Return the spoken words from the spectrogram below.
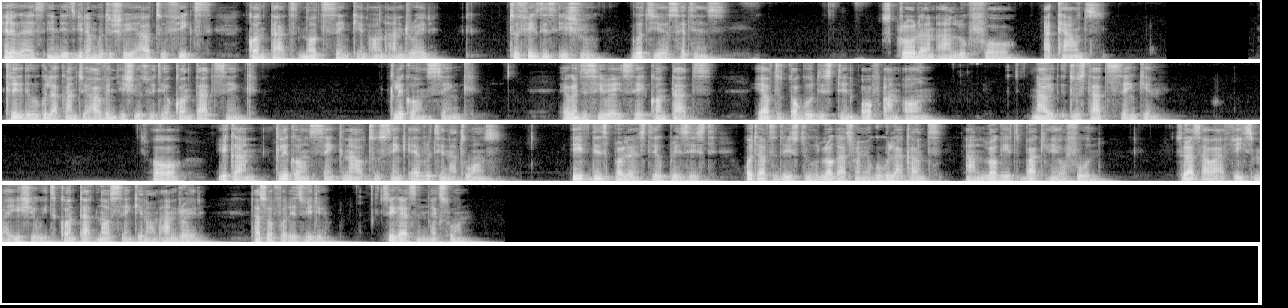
Hello guys, in this video I'm going to show you how to fix contact not syncing on Android. To fix this issue, go to your settings, scroll down and look for accounts. Click the Google account you're having issues with your contact sync. Click on sync. You're going to see where it says contacts. You have to toggle this thing off and on. Now it will start syncing. Or you can click on sync now to sync everything at once. If this problem still persists, what you have to do is to log out from your Google account and log it back in your phone. So that's how I fixed my issue with contact not syncing on Android. That's all for this video. See you guys in the next one.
